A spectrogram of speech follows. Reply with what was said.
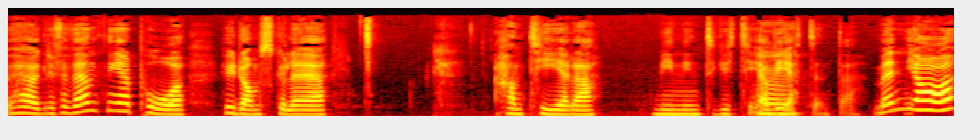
högre förväntningar på hur de skulle hantera min integritet, jag Mm. vet inte. Men ja,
